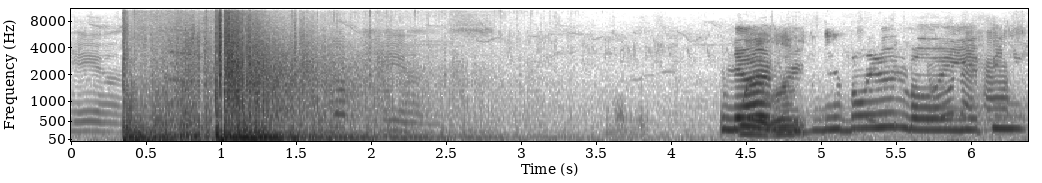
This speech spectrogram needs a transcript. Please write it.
hands. Look up hands. No, Wait, let- blue balloon boy, Going yippee.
